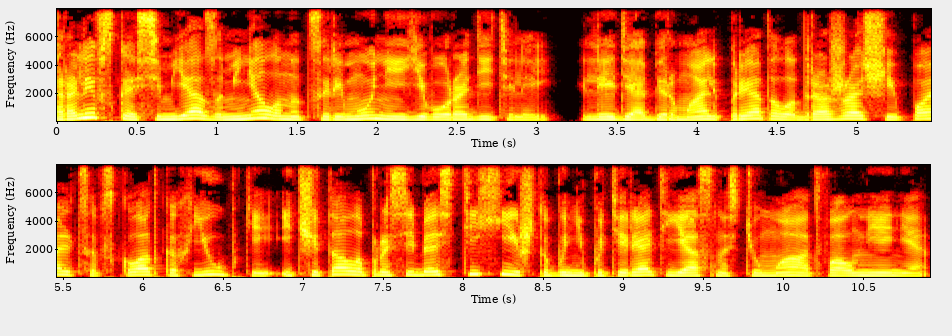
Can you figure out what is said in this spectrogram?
Королевская семья заменяла на церемонии его родителей. Леди Абермаль прятала дрожащие пальцы в складках юбки и читала про себя стихи, чтобы не потерять ясность ума от волнения.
